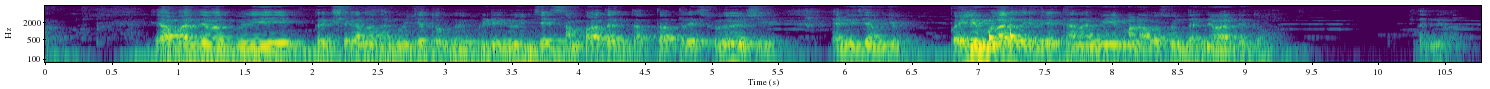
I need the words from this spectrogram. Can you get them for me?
या माध्यमात मी प्रेक्षकांना सांगू इच्छितो की पी डी न्यूजचे संपादक दत्तात्रय सूर्यवंशी यांनी जी आमची पहिली मुलाखत घेतली त्यांना मी मनापासून धन्यवाद देतो. धन्यवाद.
